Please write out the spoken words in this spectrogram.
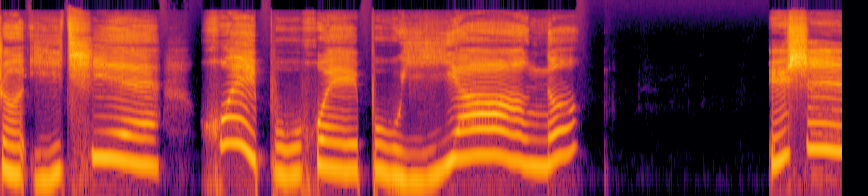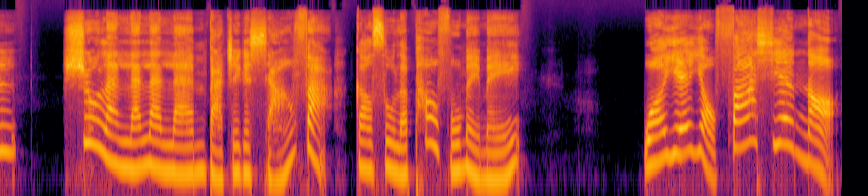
这一切会不会不一样呢？于是，树懒懒懒懒把这个想法告诉了泡芙美眉。我也有发现呢，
